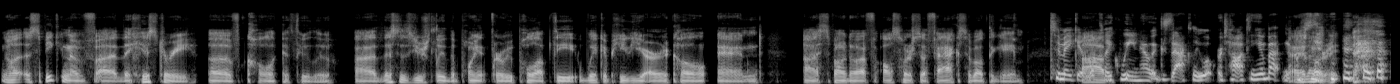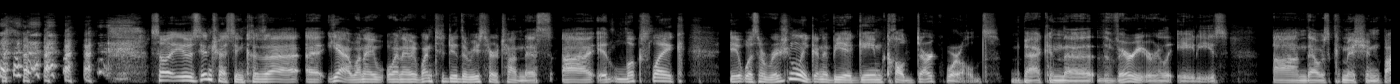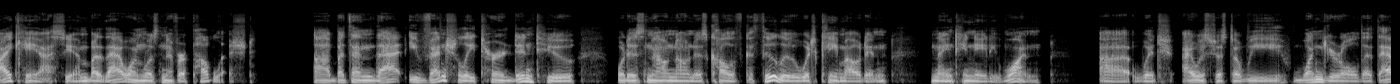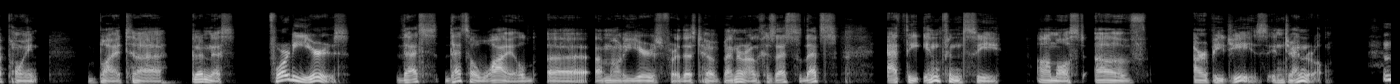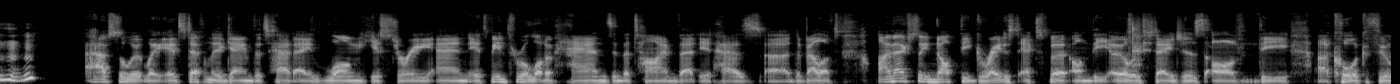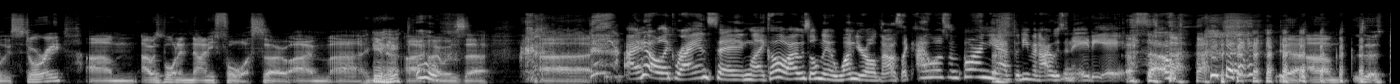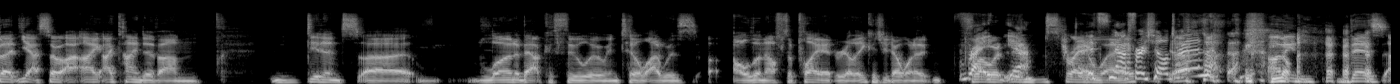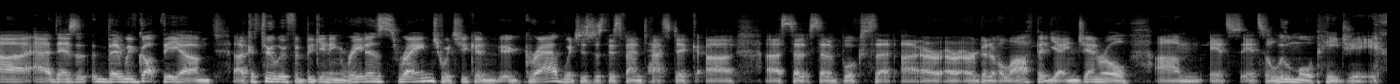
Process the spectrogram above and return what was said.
Well, uh, speaking of uh, the history of Call of Cthulhu, uh, this is usually the point where we pull up the Wikipedia article and uh, spout off all sorts of facts about the game. To make it look Um, like we know exactly what we're talking about. No, I know, right? so it was interesting because, uh, uh, yeah, when I when I went to do the research on this, uh, it looks like it was originally going to be a game called Dark Worlds back in the the very early '80s. Um, that was commissioned by Chaosium, but that one was never published. Uh, but then that eventually turned into what is now known as Call of Cthulhu, which came out in 1981. Uh, which I was just a wee one year old at that point. But uh, goodness, 40 years. That's that's a wild uh, amount of years for this to have been around because that's that's at the infancy almost of RPGs in general. hmm Absolutely. It's definitely a game that's had a long history and it's been through a lot of hands in the time that it has uh, developed. I'm actually not the greatest expert on the early stages of the uh, Call of Cthulhu story. Um, I was born in 94, so I'm, uh, you know, I, I was. Uh, uh, I know, like Ryan saying, like, "Oh, I was only a one year old," and I was like, "I wasn't born yet," but even I was in '88, so yeah. Um, but yeah, so I, I- I kind of um, didn't uh, learn about Cthulhu until I was old enough to play it, really, because you don't want to throw Right, it yeah. in straight it's away. not for children. I mean, there's uh, uh, there's there, we've got the um, uh, Cthulhu for beginning readers range, which you can uh, grab, which is just this fantastic uh, uh, set of, set of books that are, are, are a bit of a laugh. But yeah, in general, um, it's it's a little more PG.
